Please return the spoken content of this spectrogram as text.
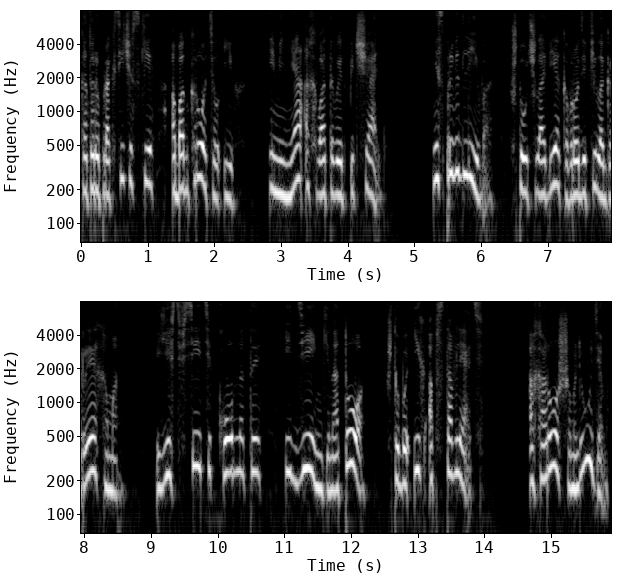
который практически обанкротил их, и меня охватывает печаль. Несправедливо, что у человека вроде Фила Грэхэма есть все эти комнаты и деньги на то, чтобы их обставлять. А хорошим людям,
